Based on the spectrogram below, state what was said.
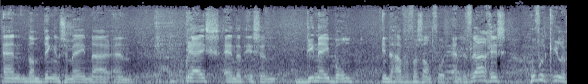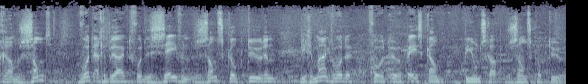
En dan dingen ze mee naar een prijs. En dat is een dinerbon in de haven van Zandvoort. En de vraag is, hoeveel kilogram zand wordt er gebruikt voor de zeven zandsculpturen... die gemaakt worden voor het Europees kampioenschap zandsculpturen.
